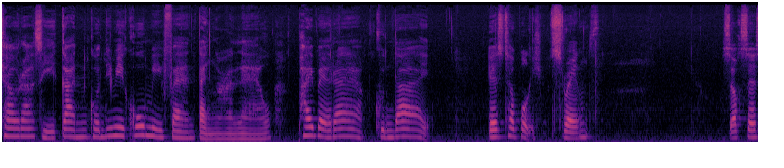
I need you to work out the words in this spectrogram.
ชาวราศีกันคนที่มีคู่มีแฟนแต่งงานแล้ว ไพ่ใบแรกคุณได้ establish strength success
